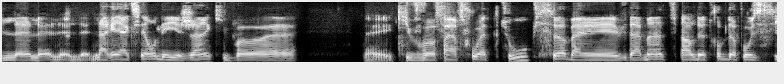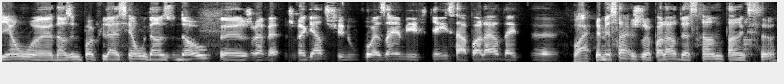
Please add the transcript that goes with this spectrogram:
la réaction des gens qui va euh, qui va faire foi de tout. Puis ça, ben évidemment, tu parles de troubles d'opposition euh, dans une population ou dans une autre. Euh, je, je, regarde chez nos voisins américains, ça n'a pas l'air d'être... Le message n'a pas l'air de se rendre tant que ça.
